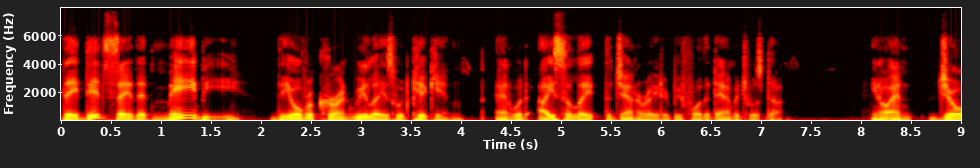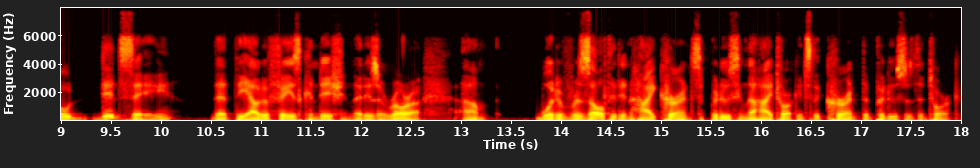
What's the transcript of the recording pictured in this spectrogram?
They did say that maybe the overcurrent relays would kick in and would isolate the generator before the damage was done. You know, and Joe did say that the out of phase condition, that is Aurora, um, would have resulted in high currents producing the high torque. It's the current that produces the torque.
